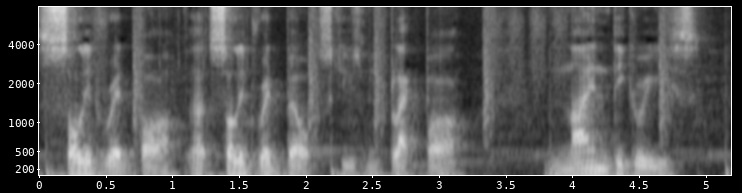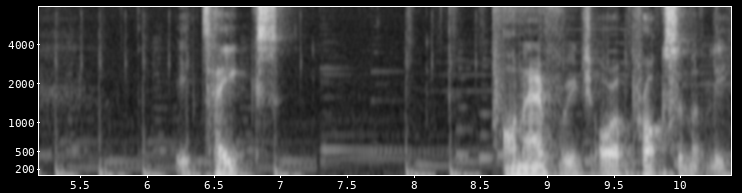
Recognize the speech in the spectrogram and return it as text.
Solid red bar, uh, solid red belt, excuse me, black bar, nine degrees. It takes, on average or approximately,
